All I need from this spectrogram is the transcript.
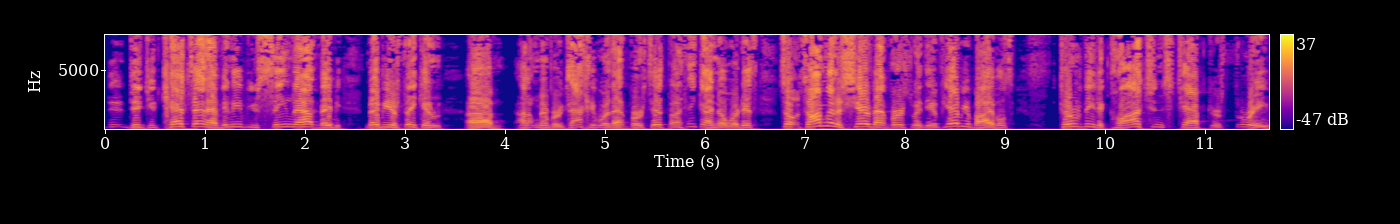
Did you catch that? Have any of you seen that? Maybe, maybe you're thinking, um, I don't remember exactly where that verse is, but I think I know where it is. So, so I'm going to share that verse with you. If you have your Bibles, turn with me to Colossians chapter 3.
